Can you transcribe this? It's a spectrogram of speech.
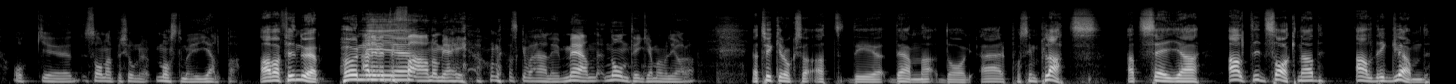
Och eh, sådana personer måste man ju hjälpa. Ja, vad fin du är. Hörni, Jag vet inte fan om jag är, om jag ska vara ärlig. Men någonting kan man väl göra. Jag tycker också att det denna dag är på sin plats att säga alltid saknad, aldrig glömd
